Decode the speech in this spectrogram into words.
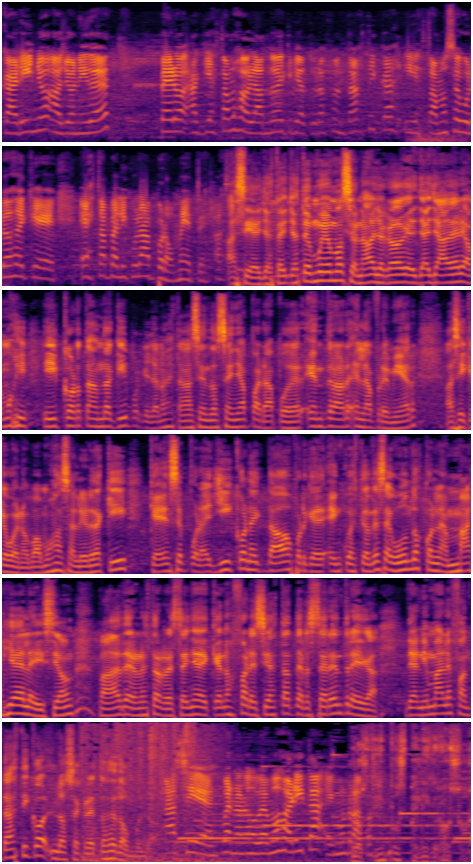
cariño a Johnny Depp, pero aquí estamos hablando de criaturas fantásticas y estamos seguros de que esta película promete. Así es, yo estoy, yo estoy muy emocionado. Yo creo que ya, ya deberíamos ir, ir cortando aquí porque ya nos están haciendo señas para poder entrar en la premier. Así que bueno, vamos a salir de aquí. Quédense por allí conectados porque en cuestión de segundos, con la magia de la edición, van a tener nuestra reseña de qué nos pareció esta tercera entrega de Animales Fantásticos, Los Secretos de Dumbledore. Así es, bueno, nos vemos ahorita en un Los rato. tiempos peligrosos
